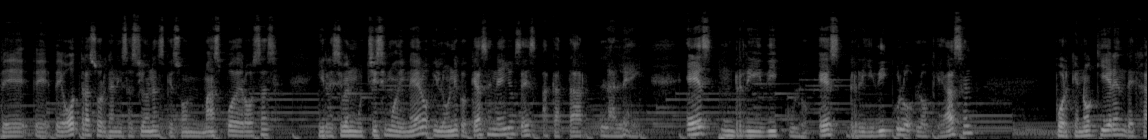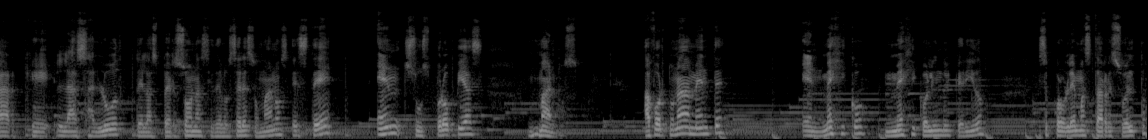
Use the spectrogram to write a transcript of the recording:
de, otras organizaciones que son más poderosas y reciben muchísimo dinero y lo único que hacen ellos es acatar la ley. Es ridículo, es ridículo lo que hacen porque no quieren dejar que la salud de las personas y de los seres humanos esté en sus propias manos. Afortunadamente, en México México lindo y querido, ese problema está resuelto.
